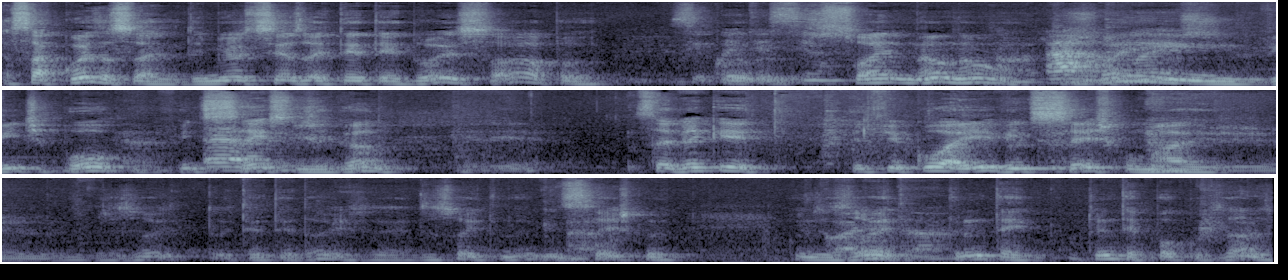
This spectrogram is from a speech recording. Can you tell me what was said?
Essa coisa, sabe, de 1882, só, por, 55. só em, não, não, Ah, só mas- em 20 e pouco, 26, É, se não me engano. Você vê que ele ficou aí 26 com mais 18, 82, é, 18, né? 26 com, com 18, 40. 30, e- 30 e poucos anos,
